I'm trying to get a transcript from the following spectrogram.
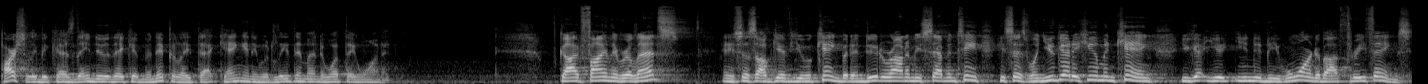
Partially because they knew they could manipulate that king and he would lead them into what they wanted. God finally relents and he says, I'll give you a king. But in Deuteronomy 17, he says, when you get a human king, you, get, you, you need to be warned about three things.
